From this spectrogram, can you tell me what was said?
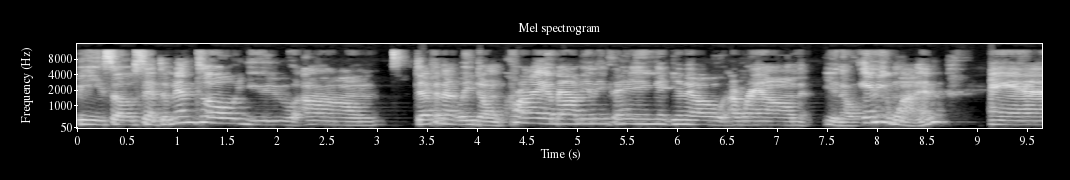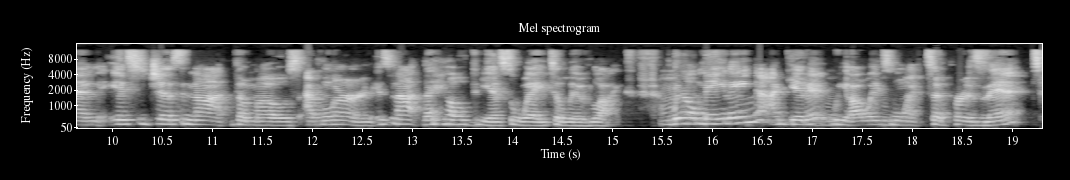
be so sentimental. You um definitely don't cry about anything, you know, around, you know, anyone and it's just not the most i've learned it's not the healthiest way to live life mm-hmm. well meaning i get it mm-hmm. we always mm-hmm. want to present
